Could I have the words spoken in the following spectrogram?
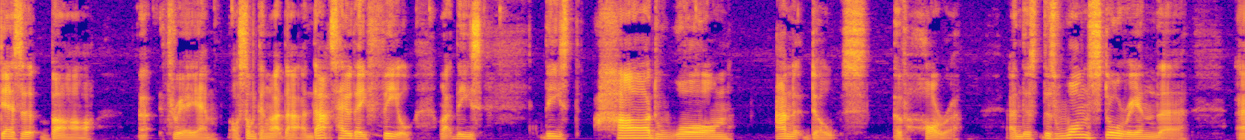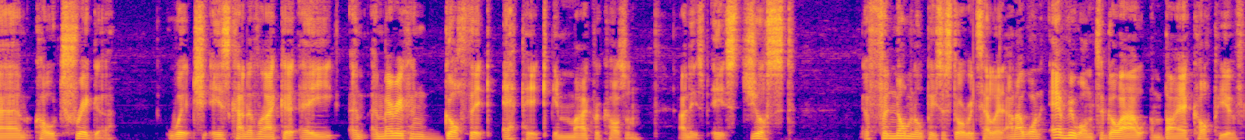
desert bar at 3 a.m. or something like that, and that's how they feel like these these hard worn anecdotes of horror. And there's there's one story in there um, called Trigger, which is kind of like a, a, a American Gothic epic in microcosm, and it's it's just a phenomenal piece of storytelling. And I want everyone to go out and buy a copy of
